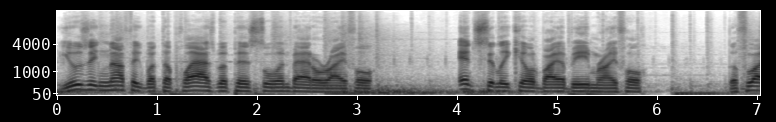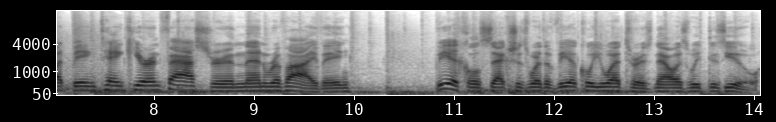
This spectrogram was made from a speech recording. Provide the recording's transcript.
Using nothing but the plasma pistol and battle rifle. Instantly killed by a beam rifle. The flood being tankier and faster and then reviving. Vehicle sections where the vehicle you enter is now as weak as you.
